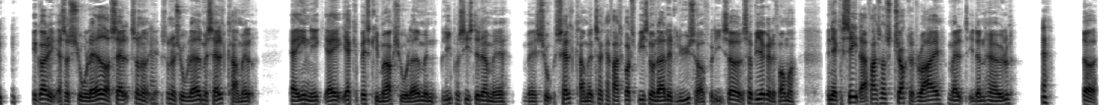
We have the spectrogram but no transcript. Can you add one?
Det gør det, altså chokolade og salt, sådan noget, ja. Sådan noget chokolade med saltkaramel. Jeg er egentlig ikke, jeg, jeg kan bedst lide mørk chokolade, men lige præcis det der med, med saltkaramel, så kan jeg faktisk godt spise noget, der er lidt lysere, fordi så, så virker det for mig. Men jeg kan se, der er faktisk også chocolate rye malt i den her øl. Ja. Så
